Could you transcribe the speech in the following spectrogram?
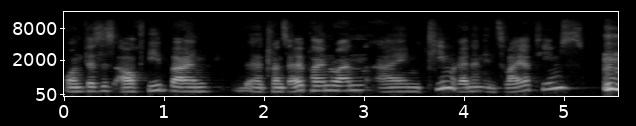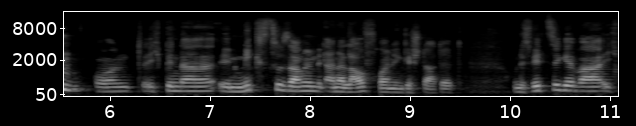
Und das ist auch wie beim äh, Transalpine Run ein Teamrennen in Zweierteams. Und ich bin da im Mix zusammen mit einer Lauffreundin gestartet. Und das Witzige war, ich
